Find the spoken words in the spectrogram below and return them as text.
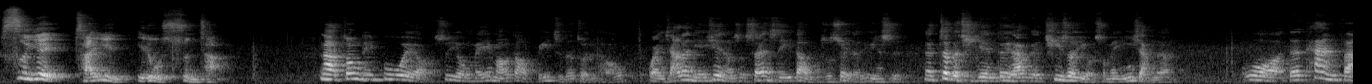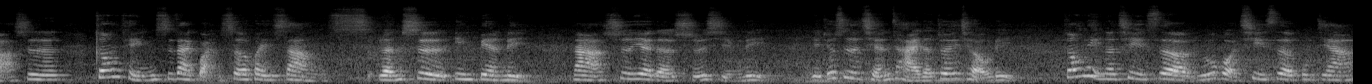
事业财运一路顺畅。那中庭部位哦，是由眉毛到鼻子的准头，管辖的年限呢是三十一到五十岁的运势。那这个期间对他的气色有什么影响呢？我的看法是。中庭是在管社会上人事应变力，那事业的实行力，也就是钱财的追求力。中庭的气色，如果气色不佳，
